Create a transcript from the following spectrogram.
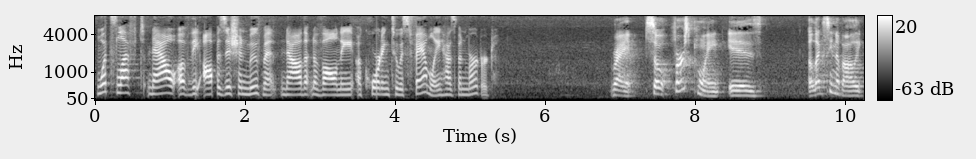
What's left now of the opposition movement now that Navalny, according to his family, has been murdered? Right. So, first point is Alexei Navalny.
